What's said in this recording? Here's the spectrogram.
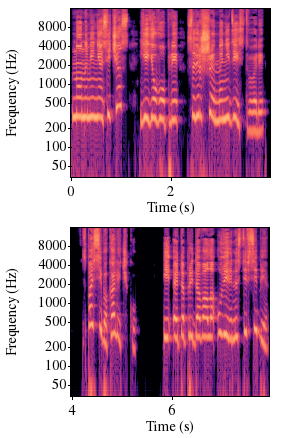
Но на меня сейчас ее вопли совершенно не действовали. Спасибо колечку. И это придавало уверенности в себе.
